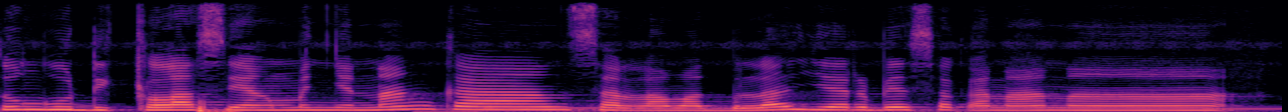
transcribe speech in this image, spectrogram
tunggu di kelas yang menyenangkan. Selamat belajar besok anak-anak.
